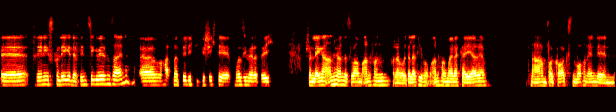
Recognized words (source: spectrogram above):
äh, Trainingskollege, der Finzi, gewesen sein. Ähm, hat natürlich die Geschichte, muss ich mir natürlich schon länger anhören. Das war am Anfang oder relativ am Anfang meiner Karriere. Nach dem verkorksten Wochenende in,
